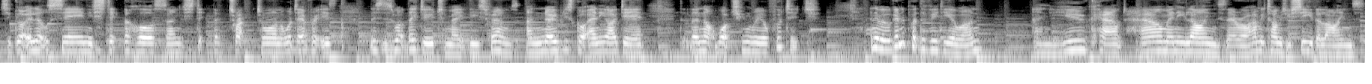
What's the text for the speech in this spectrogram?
So you've got a little scene, you stick the horse on, you stick the tractor on or whatever it is. This is what they do to make these films. And nobody's got any idea that they're not watching real footage. Anyway, we're going to put the video on and you count how many lines there are, how many times you see the lines.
